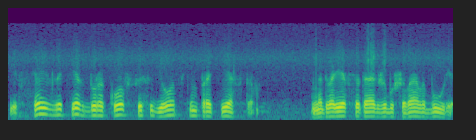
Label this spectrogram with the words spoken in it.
И все из-за тех дураков с их идиотским протестом. На дворе все так же бушевала буря.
